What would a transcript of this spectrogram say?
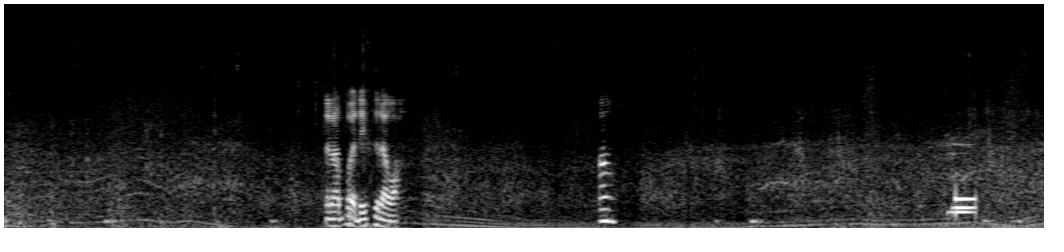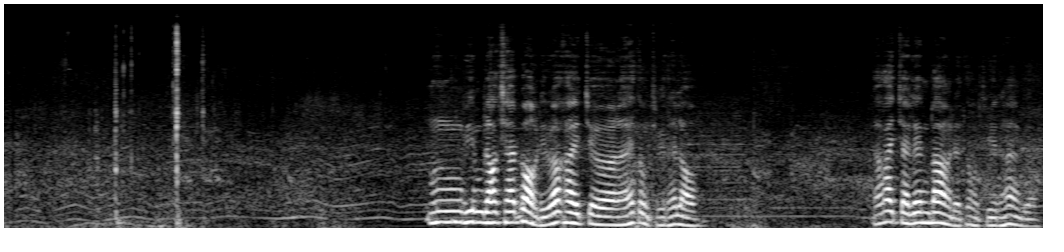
แต่เราเปิดนี่คืออะไรวะเอ้ามึงพิมพ์รักแชทบอกดิว่าใครเจออะไรให้ส่งชีวิตให้เรา แล้วใครจะเล่นบ้างเดี๋ยวส่งชีวิตให้อย่างเดียว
